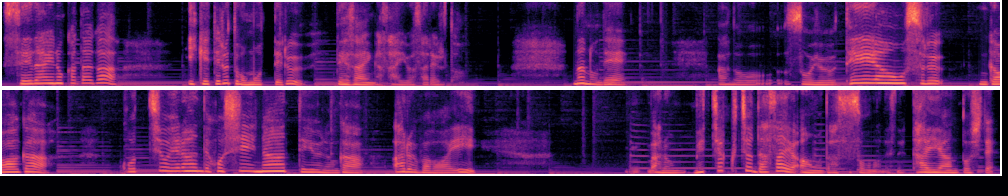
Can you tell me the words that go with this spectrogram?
世代の方がいけてると思ってるデザインが採用されると。なのであのそういう提案をする側がこっちを選んでほしいなっていうのがある場合あのめちゃくちゃダサい案を出すそうなんですね。対案として。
